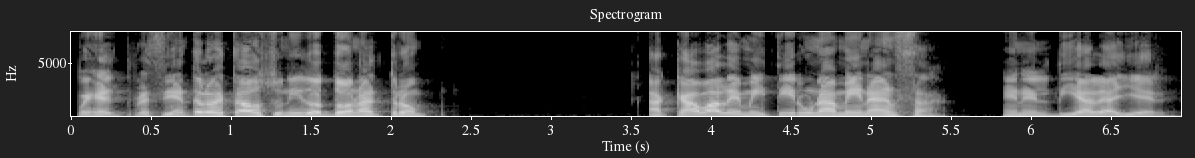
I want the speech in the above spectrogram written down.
Pues el presidente de los Estados Unidos, Donald Trump, acaba de emitir una amenaza en el día de ayer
